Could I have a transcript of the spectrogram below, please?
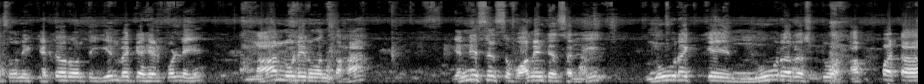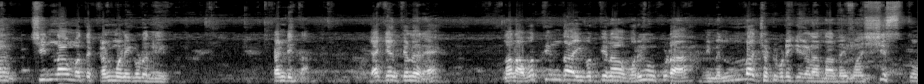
ಅಥವಾ ನೀವು ಕೆಟ್ಟವರು ಅಂತ ಏನು ಬೇಕಾ ಹೇಳ್ಕೊಳ್ಳಿ ನಾನು ನೋಡಿರುವಂತಹ ಎನ್ ಎಸ್ ಎಸ್ ವಾಲಂಟಿಯರ್ಸ್ ಅಲ್ಲಿ ನೂರಕ್ಕೆ ನೂರರಷ್ಟು ಅಪ್ಪಟ ಚಿನ್ನ ಮತ್ತು ಕಣ್ಮಣಿಗಳು ನೀವು. ಖಂಡಿತ. ಯಾಕೆ ಅಂತ ಹೇಳಿದ್ರೆ, ನಾನು ಅವತ್ತಿಂದ ಇವತ್ತಿನವರೆಗೂ ಕೂಡ ನಿಮ್ಮೆಲ್ಲ ಚಟುವಟಿಕೆಗಳನ್ನು, ನಿಮ್ಮ ಶಿಸ್ತು,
